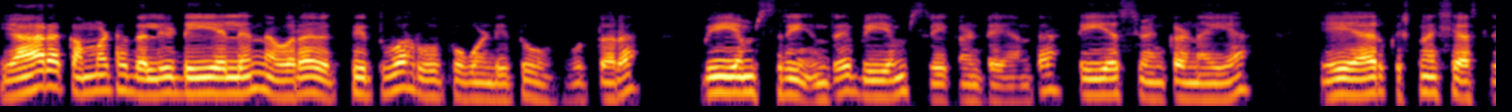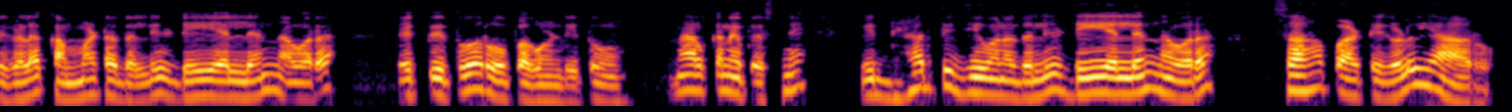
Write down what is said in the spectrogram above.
ಯಾರ ಕಮ್ಮಟದಲ್ಲಿ ಡಿ ಎಲ್ ಎನ್ ಅವರ ವ್ಯಕ್ತಿತ್ವ ರೂಪುಗೊಂಡಿತು? ಉತ್ತರ, ಬಿ ಎಂ ಶ್ರೀ ಅಂದರೆ ಬಿ ಎಂ ಶ್ರೀಕಂಠಯ್ಯ ಅಂತ. T S Venkannaiah, A R ಕೃಷ್ಣಶಾಸ್ತ್ರಿಗಳ ಕಮ್ಮಟದಲ್ಲಿ ಡಿ ಎಲ್ ಎನ್ ಅವರ ವ್ಯಕ್ತಿತ್ವ ರೂಪುಗೊಂಡಿತು. ನಾಲ್ಕನೇ ಪ್ರಶ್ನೆ, ವಿದ್ಯಾರ್ಥಿ ಜೀವನದಲ್ಲಿ ಡಿ ಎಲ್ ಎನ್ ಅವರ ಸಹಪಾಠಿಗಳು ಯಾರು?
